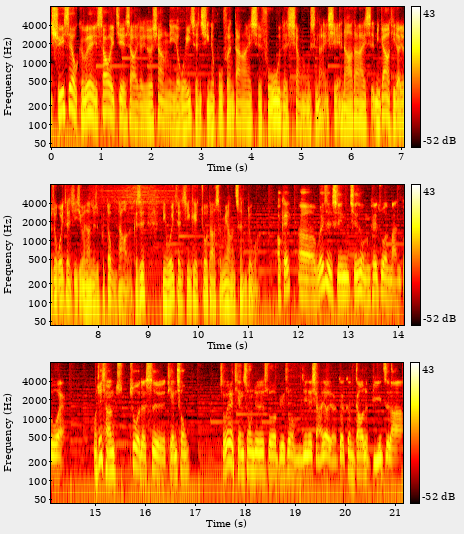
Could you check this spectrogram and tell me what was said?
徐医师，我可不可以稍微介绍一下，就是说像你的微整形的部分，大概是服务的项目是哪一些？然后大概是你刚刚提到，就是微整形基本上就是不动刀的，可是你微整形可以做到什么样的程度啊？OK，呃，微整形其实我们可以做的蛮多哎、欸，我最常做的是填充。所谓的填充，就是说，比如说我们今天想要有一个更高的鼻子啦，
